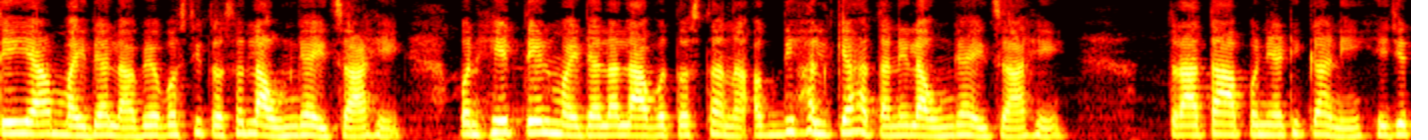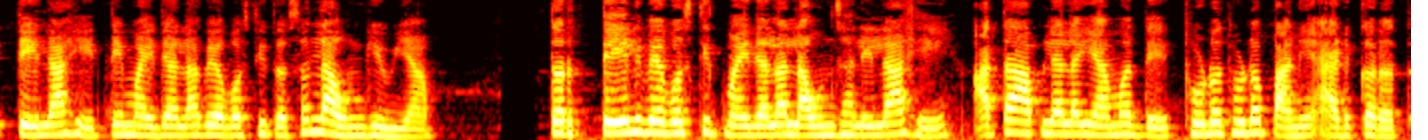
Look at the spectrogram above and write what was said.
ते या मैद्याला व्यवस्थित असं लावून घ्यायचं आहे. पण हे तेल मैद्याला लावत असताना अगदी हलक्या हाताने लावून घ्यायचं आहे. तर आता आपण या ठिकाणी हे जे तेल आहे ते मैद्याला व्यवस्थित असं लावून घेऊया. तर तेल व्यवस्थित मैद्याला लावून झालेलं आहे. आता आपल्याला यामध्ये थोडं थोडं पाणी ॲड करत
